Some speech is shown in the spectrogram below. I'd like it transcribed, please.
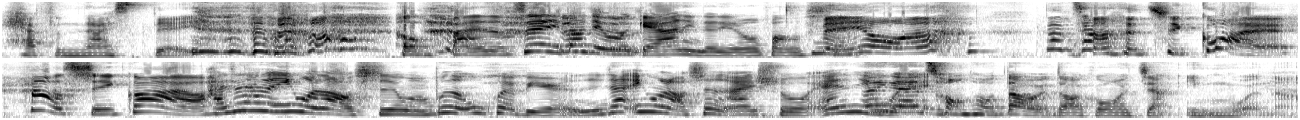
，Have a nice day。好烦啊！所以你到底有没有给他你的联络方式？没有啊，那这样很奇怪哎。他好奇怪哦，还是他的英文老师？我们不能误会别人，人家英文老师很爱说。应该从头到尾都要跟我讲英文啊。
